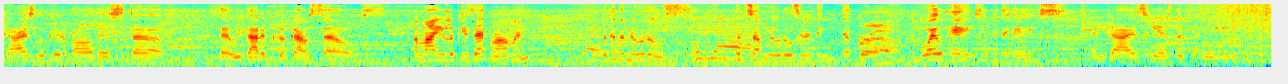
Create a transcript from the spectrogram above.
Guys, look at all this stuff that we gotta cook ourselves. Amyah, look, is that ramen? Look at the noodles. Oh, yeah. Put some noodles and everything. The, Bruh. the boiled eggs, look at the eggs. And guys, here's the food.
